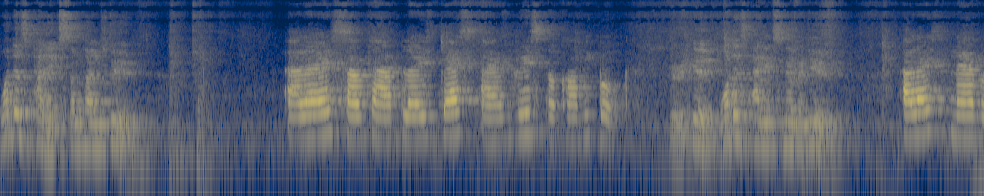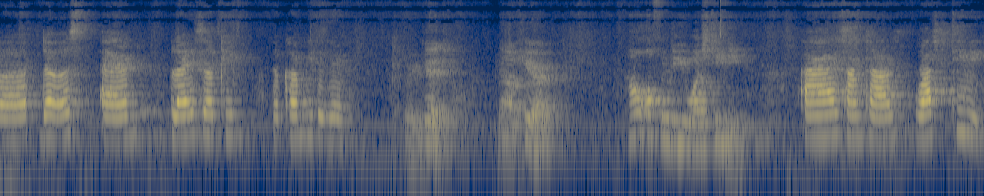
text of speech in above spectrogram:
what does Alex sometimes do? Alex sometimes plays chess and reads a comic book. Very good. What does Alex never do? Alex never does and plays a keep the computer game. Very good. Now here, how often do you watch TV? I sometimes watch TV.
